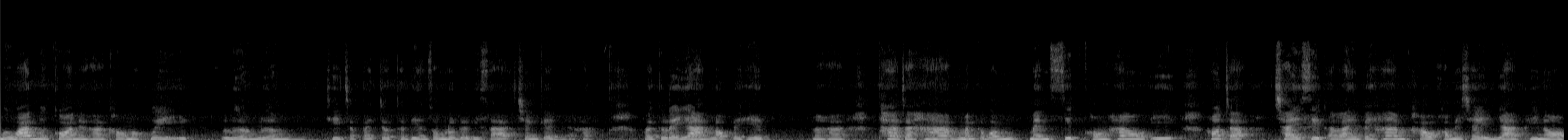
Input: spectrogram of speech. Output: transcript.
มือว่านมือก่อนเนี่ยค่ะเขามาคุยอีกเรื่องเรื่องที่จะไปจดทะเบียนสมรสโดยวิสาเช่นเกันนะคะคอยก็เลยยานเล่าไปเฮ็ดนะคะ ถ้าจะหามมันก็บ่แมนสิทธิ์ของเฮาอีกเฮาจะใช้สิทธิ์อะไรไปห้ามเขาเขาไม่ใช่ญาติพี่น้อง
